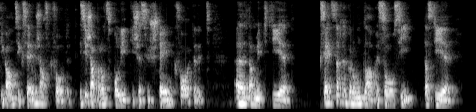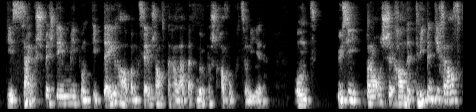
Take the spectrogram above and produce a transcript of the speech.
die ganze Gesellschaft gefordert. Es ist aber auch das politische System gefordert, äh, damit die gesetzlichen Grundlagen so sind, dass die, die Selbstbestimmung und die Teilhabe am gesellschaftlichen Leben möglichst kann funktionieren. Und unsere Branche kann eine treibende Kraft,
